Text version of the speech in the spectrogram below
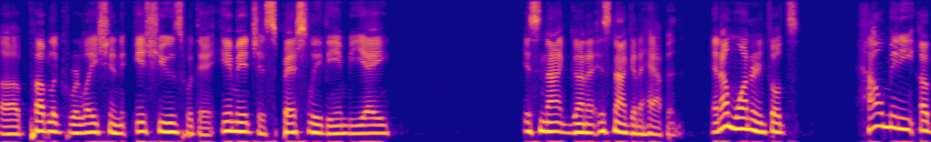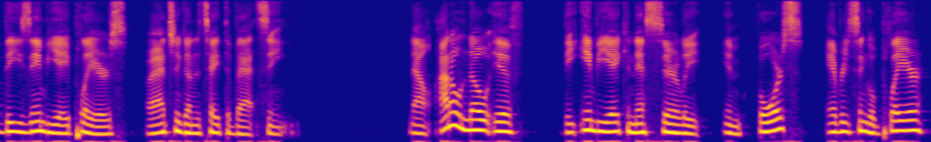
uh, public relation issues with their image, especially the NBA. It's not gonna. It's not gonna happen. And I'm wondering, folks, how many of these NBA players are actually to take the vaccine? Now, I don't know if the NBA can necessarily enforce every single player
